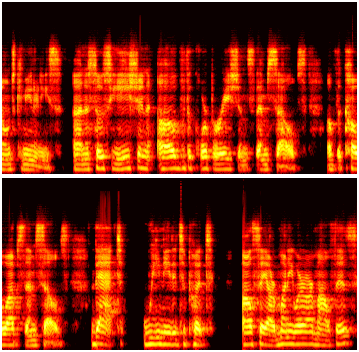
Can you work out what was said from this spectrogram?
owned communities, an association of the corporations themselves, of the co ops themselves, that we needed to put, I'll say, our money where our mouth is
